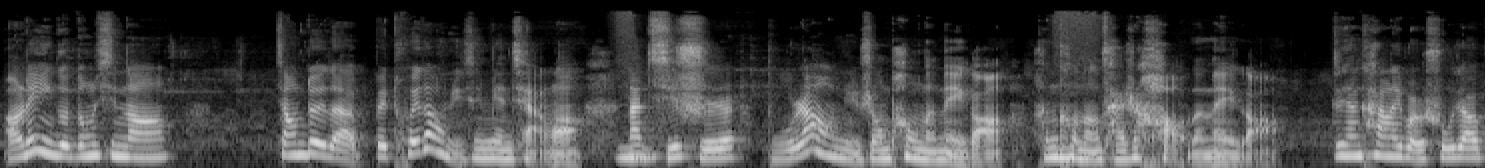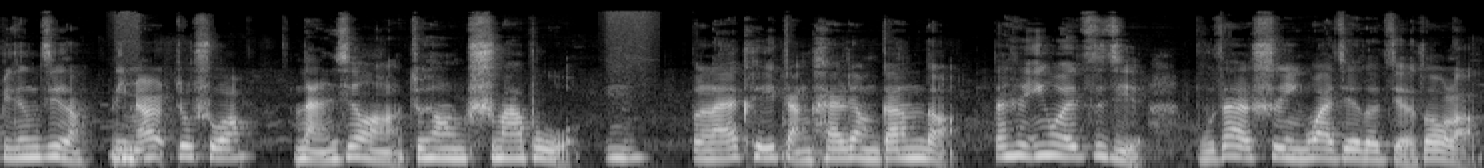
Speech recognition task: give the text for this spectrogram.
而另一个东西呢，相对的被推到女性面前了，那嗯。其实不让女生碰的那个，很可能才是好的那个。之前看了一本书叫《必经记》的，里面就说、男性啊，就像湿抹布，嗯，本来可以展开晾干的，但是因为自己不再适应外界的节奏了，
